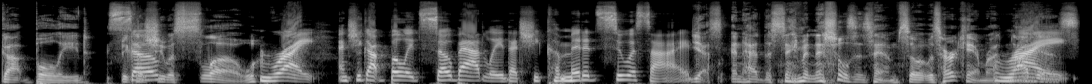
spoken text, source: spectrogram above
got bullied because so, she was slow. Right. And she got bullied so badly that she committed suicide. Yes, and had the same initials as him. So it was her camera, not Right. his.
